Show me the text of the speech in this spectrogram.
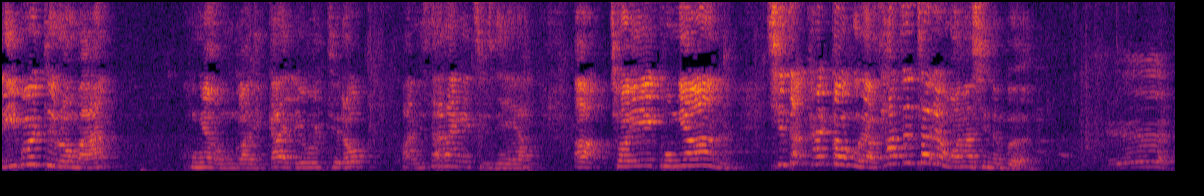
리볼트로만 공연 온 거니까 리볼트로 많이 사랑해 주세요. 아 저희 공연 시작할 거고요. 사진 촬영 원하시는 분 예.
